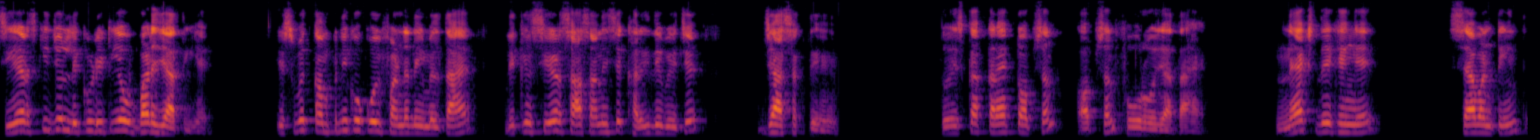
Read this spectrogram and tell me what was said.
shares की जो लिक्विडिटी है वो बढ़ जाती है। इसमें कंपनी को कोई फंड नहीं मिलता है, लेकिन शेयर्स आसानी से खरीदे, बेचे जा सकते हैं। तो इसका करेक्ट ऑप्शन ऑप्शन फोर हो जाता है। नेक्स्ट देखेंगे seventeenth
